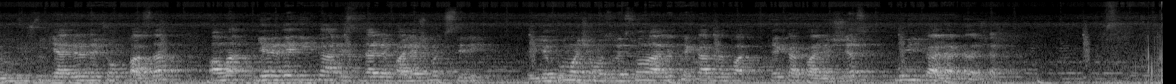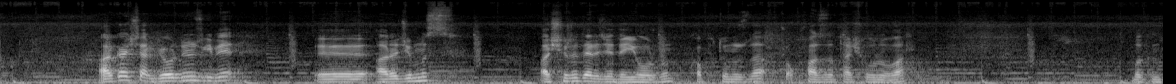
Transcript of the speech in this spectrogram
rutuşluk yerleri de çok fazla. Ama gene de ilk hali sizlerle paylaşmak istedik. E, yapım aşaması ve son halini tekrar, tekrar paylaşacağız. Bu ilk hali arkadaşlar. Arkadaşlar gördüğünüz gibi e, aracımız aşırı derecede yorgun. Kaputumuzda çok fazla taş vuruğu var. Bakın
